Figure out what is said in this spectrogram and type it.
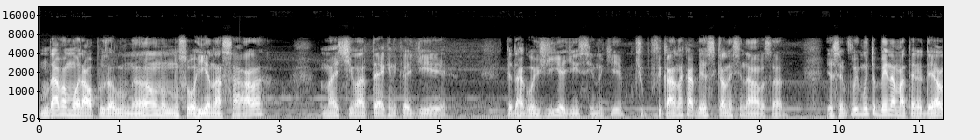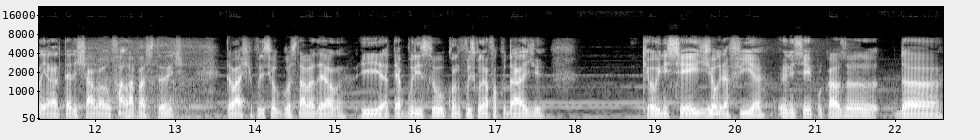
Não dava moral pros alunos, não, não, não sorria na sala. Mas tinha uma técnica de pedagogia, de ensino que, tipo, ficava na cabeça que ela ensinava, sabe? Eu sempre fui muito bem na matéria dela e ela até deixava eu falar bastante. Então acho que por isso eu gostava dela. E até por isso, quando fui escolher a faculdade, que eu iniciei de geografia, eu iniciei por causa da,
